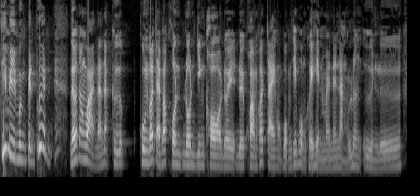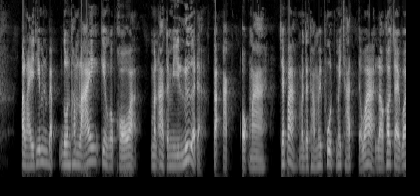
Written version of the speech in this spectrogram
ที่มีมึงเป็นเพื่อน แล้วจังหวะนั้นนะคือคุณเข้าใจว่าคนโดนยิงคอโดยโดยความเข้าใจของผมที่ผมเคยเห็นมาในหนังเรื่องอื่น หรืออะไรที่มันแบบโดนทำร้ายเกี่ยวกับคออะ มันอาจจะมีเลือดอะกระอักออกมาใช่ปะมันจะทำให้พูดไม่ชัด แต่ว่าเราเข้าใจว่า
